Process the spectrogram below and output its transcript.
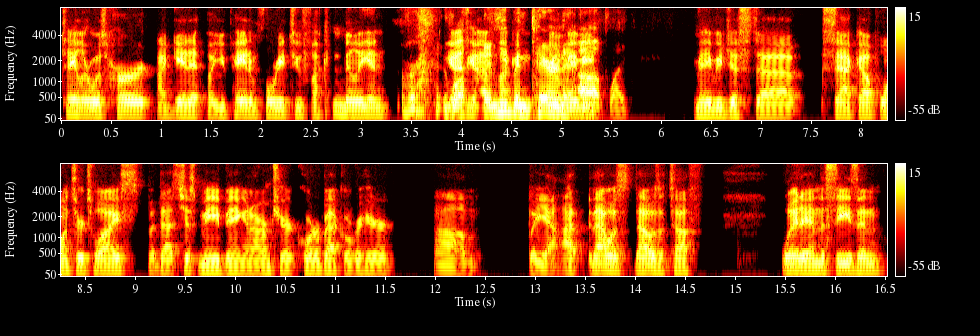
Taylor was hurt. I get it, but you paid him forty-two fucking million. right. you guys Well, gotta and he'd been tearing you know, it up. Like Maybe just uh, sack up once or twice, but that's just me being an armchair quarterback over here. Um, but yeah, I, that was that was a tough way to end the season.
